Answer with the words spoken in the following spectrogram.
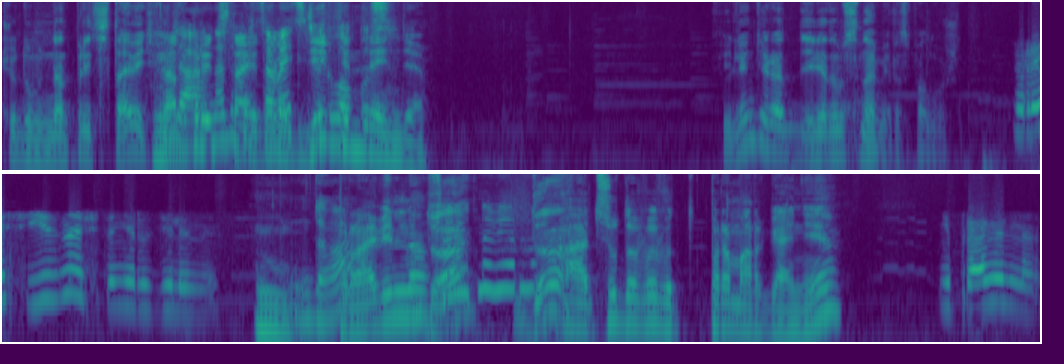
Что думать, надо представить? Да, Надо надо представить. Давай, где. Финляндия? Финляндия ряд- рядом с нами расположена. Ну Россия, значит, они разделены. Да. Правильно. Да, Абсолютно верно. да. А отсюда вывод про моргание. Неправильно.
